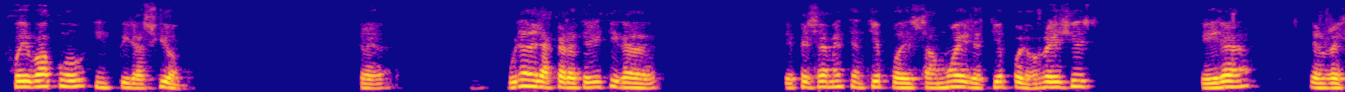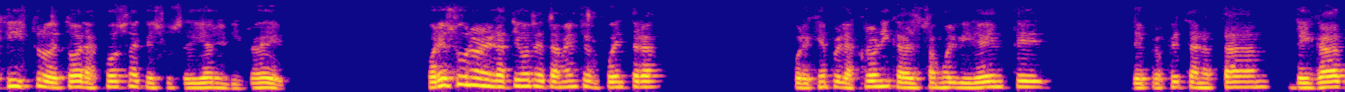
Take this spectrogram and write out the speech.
fue bajo inspiración. Una de las características, especialmente en tiempo de Samuel, el tiempo de los reyes, era el registro de todas las cosas que sucedían en Israel. Por eso uno en el Antiguo Testamento encuentra, por ejemplo, las crónicas de Samuel Vidente, del profeta Natán, de Gad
